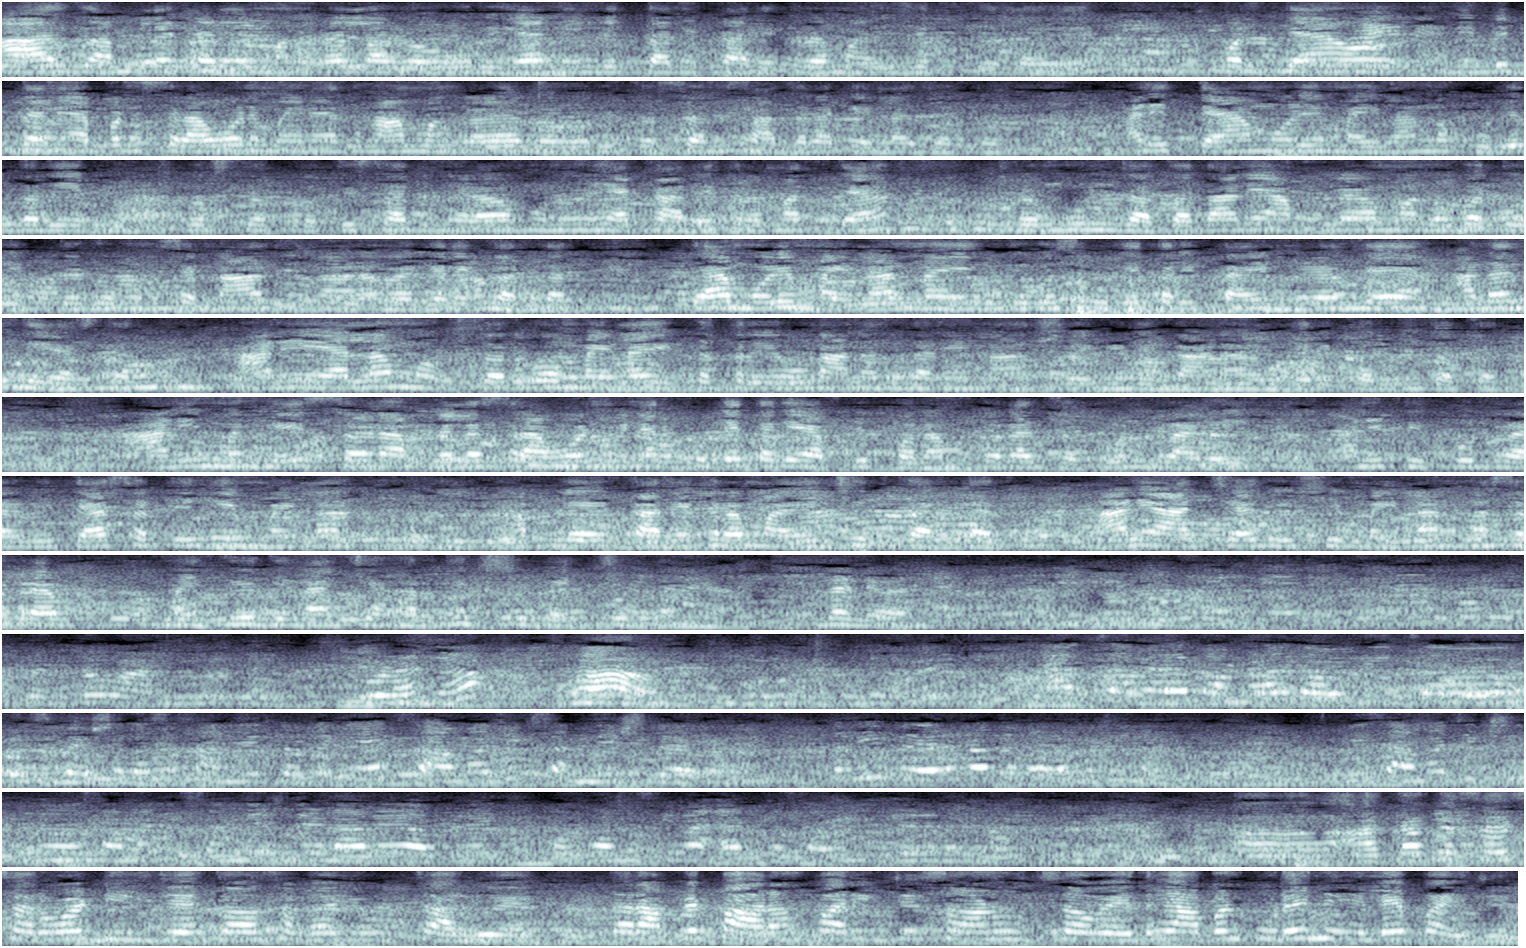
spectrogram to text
आज आपल्याकडे मंगला गौर या निमित्ताने कार्यक्रम आयोजित केला आहे. पण त्या निमित्ताने आपण श्रावण महिन्यात हा मंगळा गौरीचा सण साजरा केला जातो. आणि त्यामुळे महिलांना कुठेतरी एक उत्कृष्ट प्रतिसाद मिळावा म्हणून ह्या कार्यक्रमात त्या रंगून जातात आणि आपल्या मनोगत व्यक्त करून असे नाच गाणं वगैरे करतात. त्यामुळे महिलांना एक दिवस कुठेतरी टाईम मिळत ते आनंदी असतात. आणि याला सर्व महिला एकत्र येऊन आनंदाने नाच वगैरे गाणं वगैरे करून जातात. आणि मग हे सण आपल्याला श्रावण महिन्यात कुठेतरी आपली परंपरा जपून राहावी आणि टिकून राहावी. त्यासाठी हे महिला आपले कार्यक्रम आयोजित करतात. आणि आजच्या दिवशी महिलांना सगळ्या मैत्री दिनाची हार्दिक शुभेच्छा धन्यवाद धन्यवाद. हां. आज आपल्या मंगळागौरीचं स्पेशल असं सांगितलं होतं की एक सामाजिक संदेश द्यावा. तर ही प्रेरणा तुम्हाला कुठे लागते सामाजिक सामाजिक संदेश देणारे आपले परफॉर्मन्स किंवा ॲप असावे आता कसं आहे सर्व डीजेचं सगळं युग चालू आहे. तर आपले पारंपरिक जे सण उत्सव आहेत हे आपण पुढे नेले पाहिजे.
